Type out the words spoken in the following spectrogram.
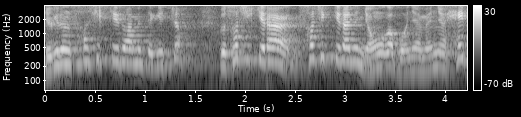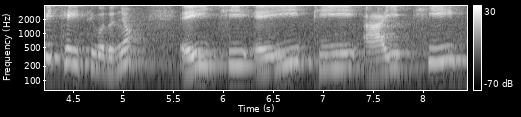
여기서는 서식지로 하면 되겠죠? 그 서식지라 서식지라는 영어가 뭐냐면요. 헤비테이트거든요. H A B I T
